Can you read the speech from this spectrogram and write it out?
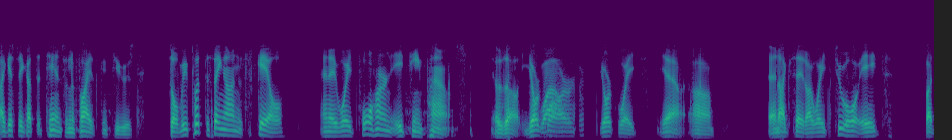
I guess they got the tens and the fives confused. So we put the thing on the scale, and it weighed 418 pounds. It was a York wow. bar, York weights. Yeah. Uh, and like I said, I weigh 208, but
